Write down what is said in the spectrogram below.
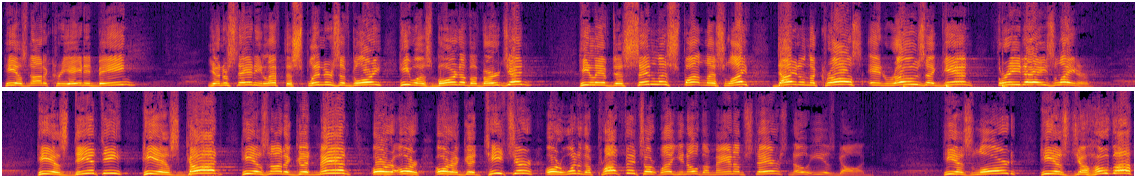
He is not a created being. You understand? He left the splendors of glory. He was born of a virgin. He lived a sinless, spotless life, died on the cross, and rose again three days later. He is deity. He is God. He is not a good man or, or, or a good teacher or one of the prophets or, well, you know, the man upstairs. No, He is God. He is Lord. He is Jehovah.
